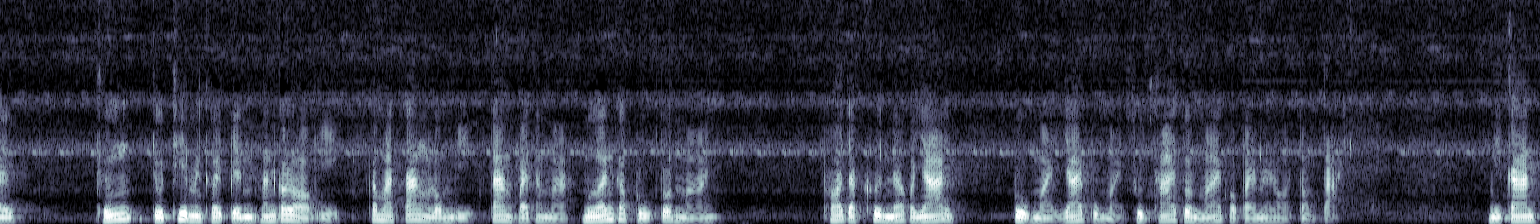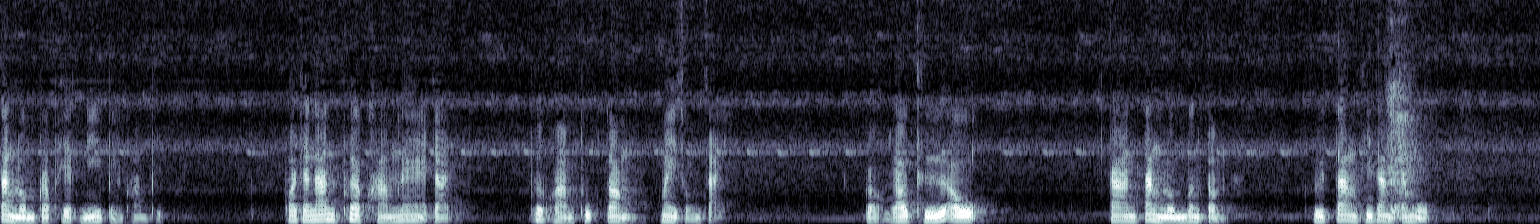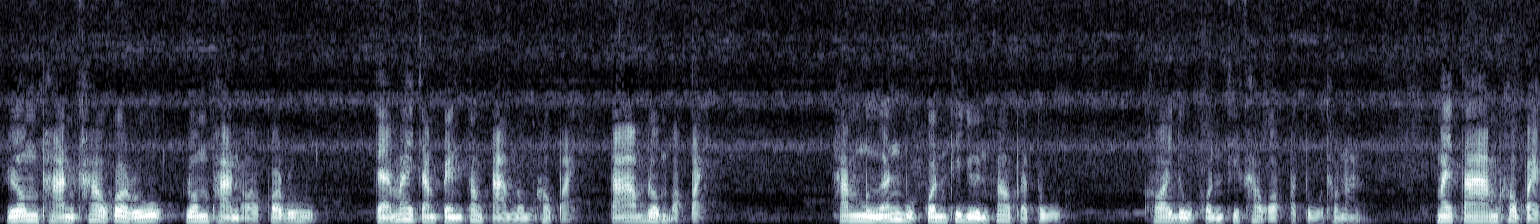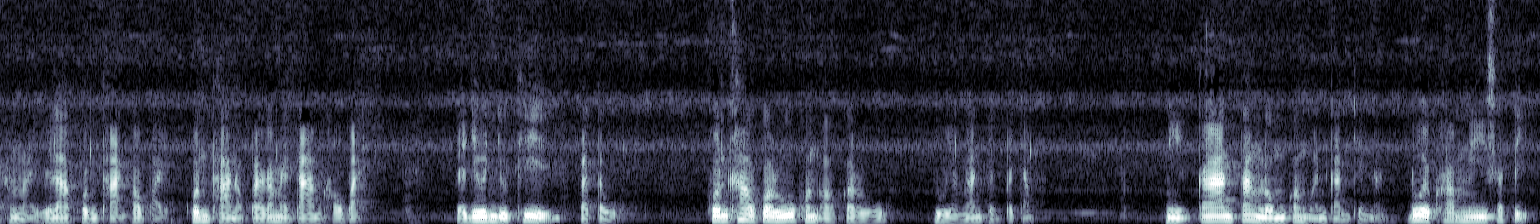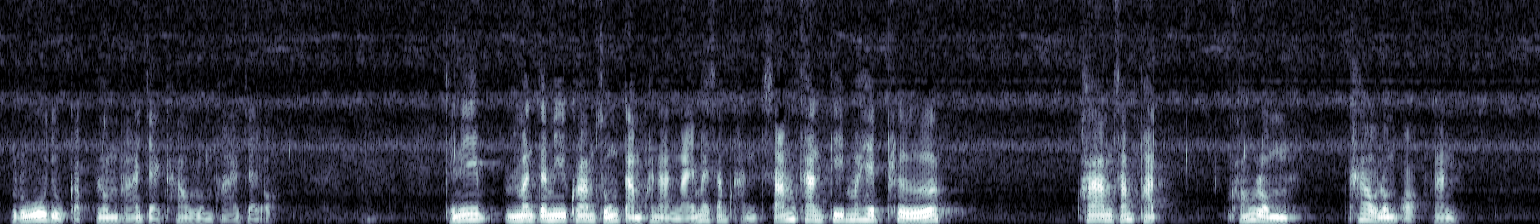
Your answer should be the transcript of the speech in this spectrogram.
ถึงจุดที่มันเคยเป็น มันก็หลอกอีก ก็มาตั้งลมอีก ตั้งไปตั้งมา เหมือนกับปลูกต้นไม้ พอจะขึ้นแล้วก็ย้ายปลูกใหม่ ย้ายปลูกใหม่ สุดท้ายต้นไม้ก็ไปไม่รอดต้องตายนี่การตั้งลมประเภทนี้เป็นความผิด เพราะฉะนั้นเพื่อความแน่ใจ เพื่อความถูกต้องไม่สงสัยก็เราถือเอา การตั้งลมเบื้องต้น คือตั้งที่ดั้งจมูก ลมผ่านเข้าก็รู้ ลมผ่านออกก็รู้ แต่ไม่จำเป็นต้องตามลมเข้าไป ตามลมออกไปทำเหมือนบุคคลที่ยืนเฝ้าประตู คอยดูคนที่เข้าออกประตูเท่านั้น ไม่ตามเข้าไปข้างในเวลาคนผ่านเข้าไป คนผ่านออกไปก็ไม่ตามเขาไป แต่ยืนอยู่ที่ประตู คนเข้าก็รู้คนออกก็รู้ อยู่อย่างนั้นเป็นประจำนี่การตั้งลมก็เหมือนกันเช่นนั้น ด้วยความมีสติรู้อยู่กับลมหายใจเข้าลมหายใจออก ทีนี้มันจะมีความสูงต่ำขนาดไหนไม่สำคัญสำคัญที่ไม่ให้เผลอ ความสัมผัสของลมเข้าลมออกนั้น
